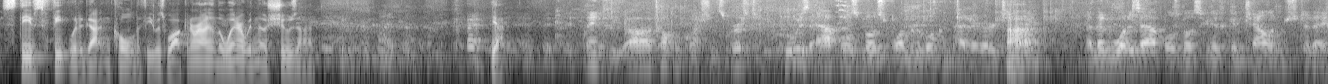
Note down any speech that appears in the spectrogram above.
Steve's feet would have gotten cold if he was walking around in the winter with no shoes on. Yeah. Thank you. Uh, a couple questions. First, who is Apple's most formidable competitor today? Uh-huh. And then what is Apple's most significant challenge today?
